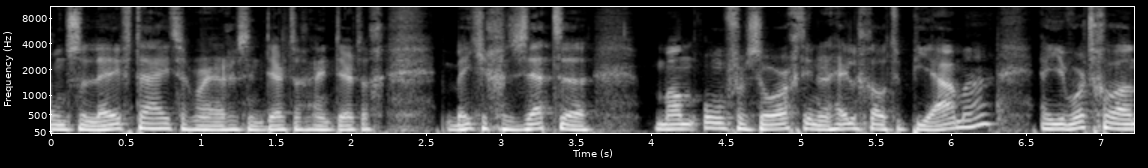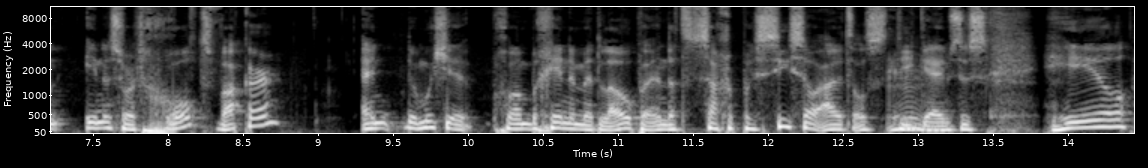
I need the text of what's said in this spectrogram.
onze leeftijd, zeg maar ergens in 30, eind 30. Een beetje gezette man, onverzorgd in een hele grote pyjama. En je wordt gewoon in een soort grot wakker. En dan moet je gewoon beginnen met lopen. En dat zag er precies zo uit als die games. Dus heel,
